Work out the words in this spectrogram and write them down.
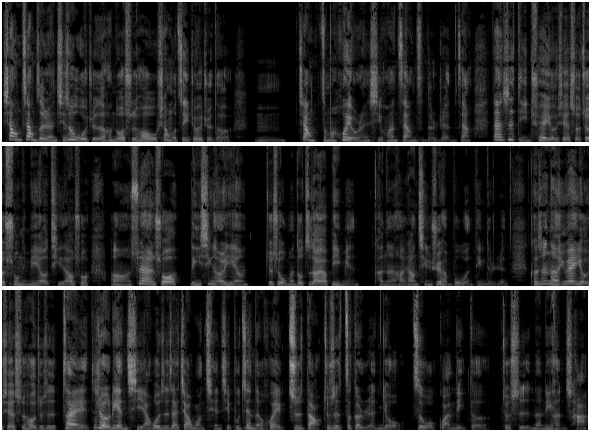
像这样子的人，其实我觉得很多时候，像我自己就会觉得，嗯，这样怎么会有人喜欢这样子的人？这样，但是的确有些时候，就是书里面有提到说，嗯，虽然说理性而言，就是我们都知道要避免。可能好像情绪很不稳定的人，可是呢，因为有些时候就是在热恋期啊，或者是在交往前期，不见得会知道，就是这个人有自我管理的，就是能力很差，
